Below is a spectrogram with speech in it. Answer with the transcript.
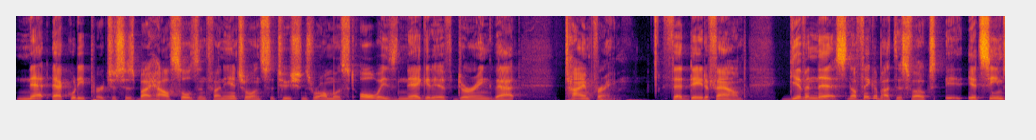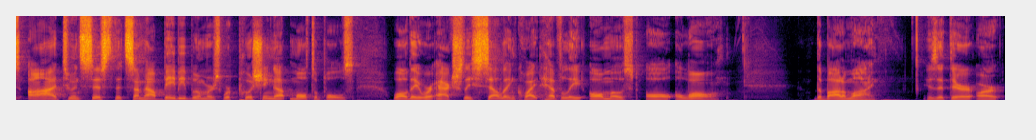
Net equity purchases by households and financial institutions were almost always negative during that time frame. Fed data found. Given this, now think about this, folks. It, it seems odd to insist that somehow baby boomers were pushing up multiples while they were actually selling quite heavily almost all along. The bottom line is that there are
